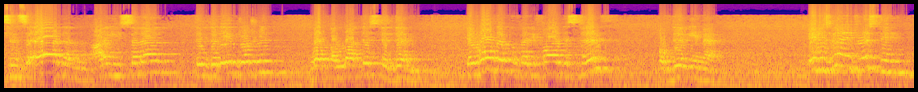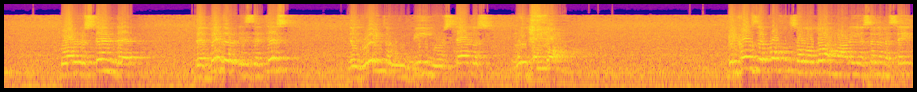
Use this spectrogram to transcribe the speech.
since Adam alayhi salam till the day of judgment, but Allah tested them in order to verify the strength of their iman. It is very interesting to understand that the better is the test, the greater will be your status with Allah. Because the Prophet sallallahu alayhi wa sallam said,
